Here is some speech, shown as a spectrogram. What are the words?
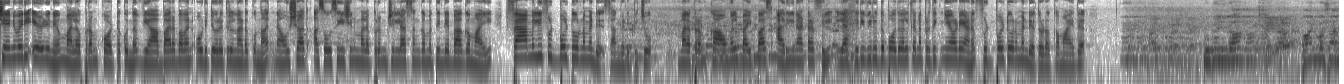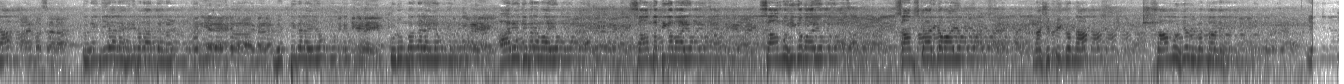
ജനുവരി ഏഴിന് മലപ്പുറം കോട്ടക്കുന്ന് വ്യാപാര ഭവൻ ഓഡിറ്റോറിയത്തിൽ നടക്കുന്ന നൌഷാദ് അസോസിയേഷൻ മലപ്പുറം ജില്ലാ സംഗമത്തിന്റെ ഭാഗമായി ഫാമിലി ഫുട്ബോൾ ടൂർണമെന്റ് സംഘടിപ്പിച്ചു. മലപ്പുറം കാവുങ്ങൽ ബൈപ്പാസ് അരീന ടർഫിൽ ലഹരി വിരുദ്ധ ബോധവൽക്കരണ പ്രതിജ്ഞയോടെയാണ് ഫുട്ബോൾ ടൂർണമെന്റ് തുടക്കമായത്. പുകയില പാൻ മസാല തുടങ്ങിയ ലഹരി പദാർത്ഥങ്ങൾ വ്യക്തികളെയും കുടുംബങ്ങളെയും ആരോഗ്യപരമായും സാമ്പത്തികമായും സാമൂഹികമായും സാംസ്കാരികമായും നശിപ്പിക്കുന്ന സാമൂഹ്യ വിപത്താണ്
